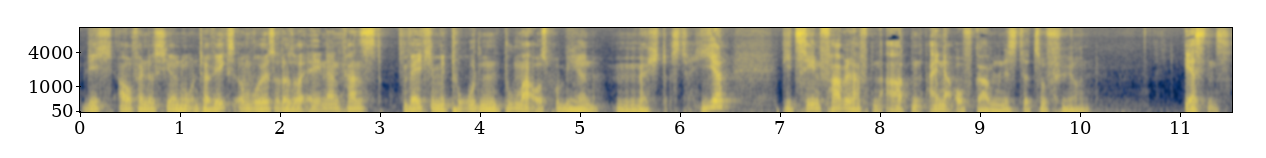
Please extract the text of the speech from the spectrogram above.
dich, auch wenn du es hier nur unterwegs irgendwo hörst oder so, erinnern kannst, welche Methoden du mal ausprobieren möchtest. Hier die zehn fabelhaften Arten, eine Aufgabenliste zu führen. Erstens.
